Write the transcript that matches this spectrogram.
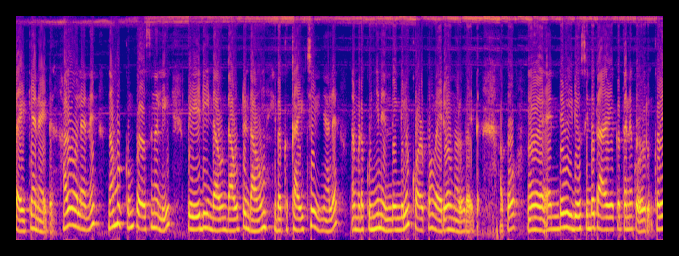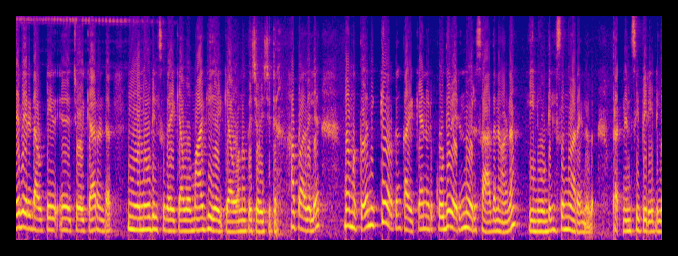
കഴിക്കാനായിട്ട്. അതുപോലെ തന്നെ നമുക്കും പേഴ്സണലി പേടി ഉണ്ടാവും ഡൗട്ട് ഉണ്ടാവും ഇതൊക്കെ കഴിച്ചു കഴിഞ്ഞാൽ നമ്മുടെ കുഞ്ഞിന് എന്തെങ്കിലും കുഴപ്പം വരുമോ എന്നുള്ളതായിട്ട്. അപ്പോൾ എന്റെ വീഡിയോസിന്റെ താഴെയൊക്കെ തന്നെ കുറേ പേര് ഡൗട്ട് ചോദിക്കാറുണ്ട്. നൂഡിൽസ് കഴിക്കാവോ മാഗി കഴിക്കാവോ എന്നൊക്കെ ചോദിച്ചിട്ട്. അപ്പോൾ അതിൽ നമുക്ക് മിക്കവർക്കും കഴിക്കാൻ ഒരു കൊതി വരുന്ന ഒരു സാധനമാണ് ഈ നൂഡിൽസ് എന്ന് പറയുന്നത്. പ്രഗ്നൻസി പീരീഡിൽ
